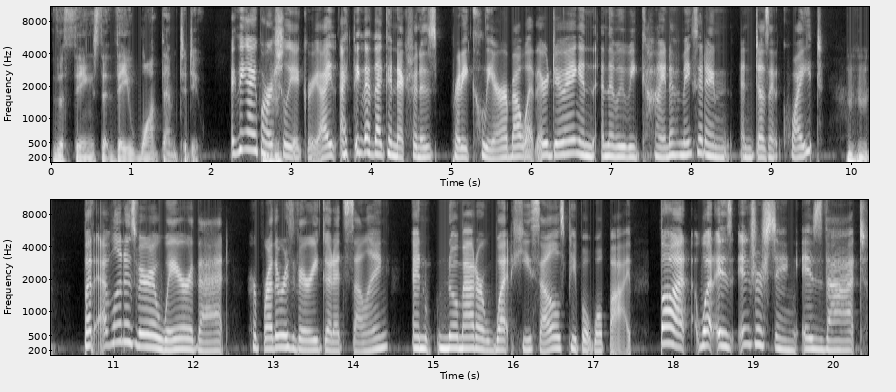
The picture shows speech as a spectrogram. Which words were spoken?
the things that they want them to do. I think I mm-hmm. partially mm-hmm. agree. I, I think that that connection is pretty clear about what they're doing, and, and the movie kind of makes it and, and doesn't quite. Mm-hmm. But Evelyn is very aware that her brother is very good at selling, and no matter what he sells, people will buy. But what is interesting is that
